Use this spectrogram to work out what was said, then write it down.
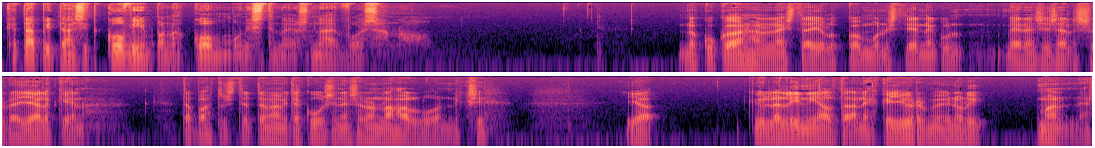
ketä pitäisit kovimpana kommunistina, jos näin voi sanoa? No kukaanhan näistä ei ollut kommunisti ennen kuin meidän sisällissodan jälkeen tapahtui sitten tämä, mitä Kuusinen sanoi nahan luonniksi. Ja kyllä linjaltaan ehkä jyrmyin oli Manner,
